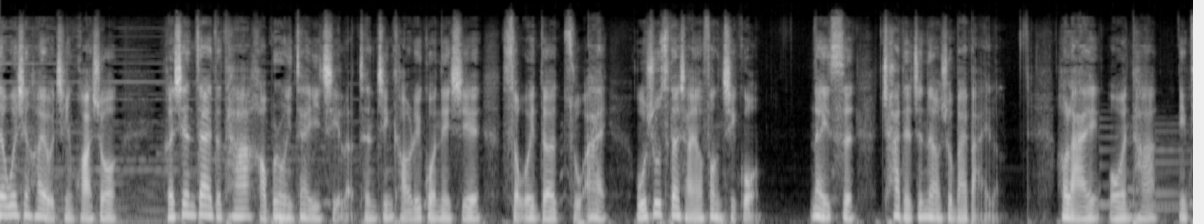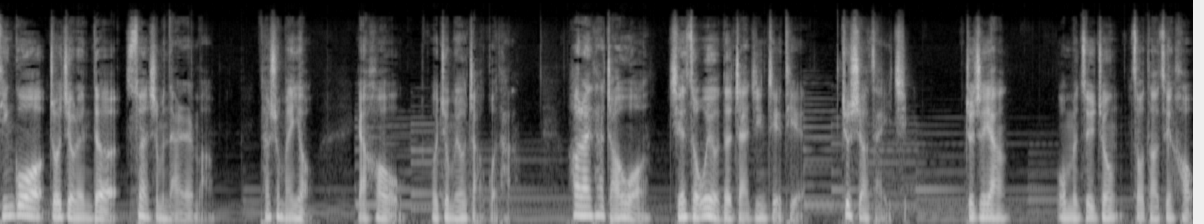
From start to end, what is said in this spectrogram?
在微信好友情话说：“和现在的他好不容易在一起了，曾经考虑过那些所谓的阻碍，无数次的想要放弃过，那一次差点真的要说拜拜了。后来我问他，你听过周杰伦的《算什么男人》吗？他说没有，然后我就没有找过他。后来他找我，前所未有的斩钉截铁，就是要在一起。就这样，我们最终走到最后，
